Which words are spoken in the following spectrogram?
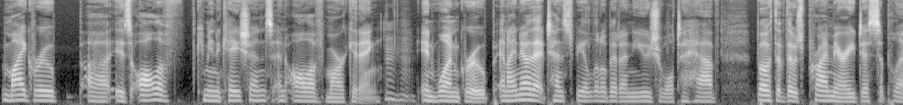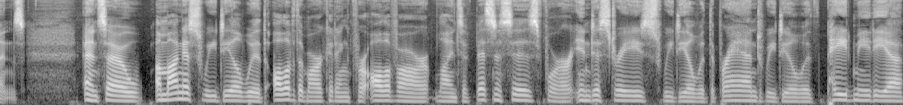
my group uh, is all of communications and all of marketing mm-hmm. in one group. And I know that tends to be a little bit unusual to have both of those primary disciplines. And so among us, we deal with all of the marketing for all of our lines of businesses, for our industries. We deal with the brand, we deal with paid media,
